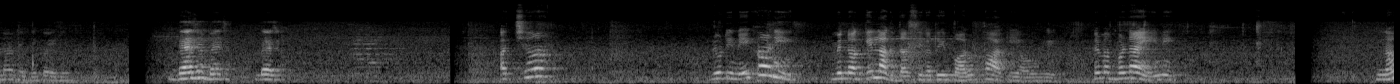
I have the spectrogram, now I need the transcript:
ਬਣਾ ਦਿੰਨੀ ਕੋਈ ਨਹੀਂ ਬਹਿ ਜਾ ਬਹਿ ਜਾ ਬਹਿ ਜਾ। ਅੱਛਾ। ਰੋਟੀ ਨਹੀਂ ਖਾਣੀ? ਮੈਨੂੰ ਅੱਗੇ ਲੱਗਦਾ ਸੀਗਾ ਤੁਸੀਂ ਬਾਹਰੋਂ ਖਾ ਕੇ ਆਓਗੇ। ਫਿਰ ਮੈਂ ਬਣਾਈ ਨਹੀਂ ਨਾ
